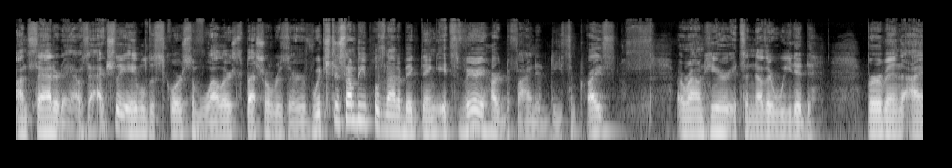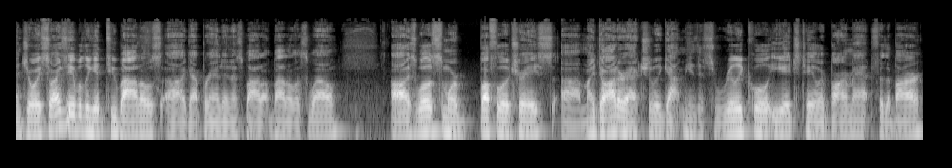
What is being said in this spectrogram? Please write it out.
on Saturday, I was actually able to score some Weller Special Reserve, which to some people is not a big thing. It's very hard to find at a decent price around here. It's another wheated bourbon I enjoy. So I was able to get two bottles. Uh, I got Brandon's bottle, bottle as well, uh, as well as some more Buffalo Trace. Uh, my daughter actually got me this really cool E.H. Taylor bar mat for the bar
